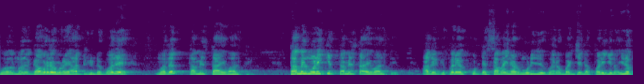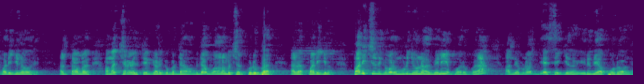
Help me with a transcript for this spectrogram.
முதல் முதல் கவர்னர் உரை ஆற்றுகின்ற போது முதல் தமிழ் தாய் வாழ்த்து. தமிழ் மொழிக்கு தமிழ் தாய் வாழ்த்து. அதற்கு பிறகு கூட்ட சபை நட முடிஞ்ச பிறகு பட்ஜெட்டை படிக்கணும். இது படிக்கணும் அவர். அது தமிழ் அமைச்சரவையில் தீர்க்கெடுக்கப்பட்ட தான் முதலமைச்சர் கொடுப்பார். அதை படிக்கணும். படித்ததுக்கு அப்புறம் முடிஞ்ச வெளியே போகிறப்ப தான் அந்த தேசிய கீதம் இறுதியாக போடுவாங்க.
